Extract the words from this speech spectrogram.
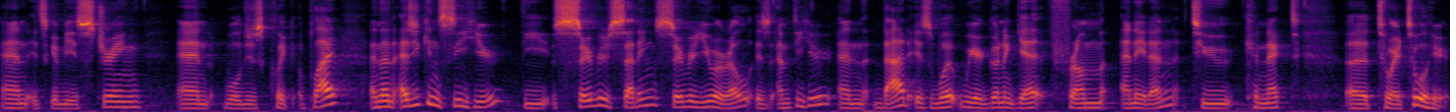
and it's going to be a string, and we'll just click apply. And then as you can see here, the server settings, server URL is empty here, and that is what we are going to get from N8N to connect uh, to our tool here.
